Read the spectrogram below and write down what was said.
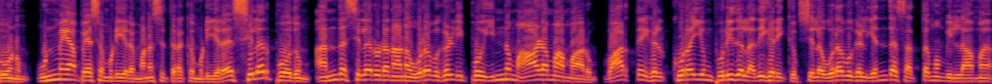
தோணும். உண்மையா பேச முடியற மனசு திறக்க முடியற சிலர் போதும். அந்த சிலருடனான உறவுகள் இப்போ இன்னும் ஆழமா மாறும். வார்த்தைகள் குறையும் புரிதல் அதிகரிக்கும். சில உறவுகள் எந்த சத்தமும் இல்லாம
